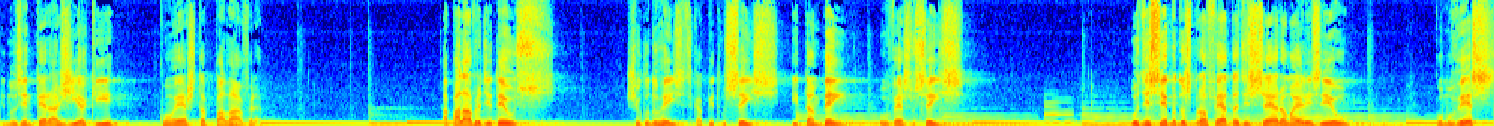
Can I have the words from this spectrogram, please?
E nos interagir aqui com esta palavra. A palavra de Deus, segundo Reis capítulo 6, e também o verso 6. Os discípulos dos profetas disseram a Eliseu: Como vês,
